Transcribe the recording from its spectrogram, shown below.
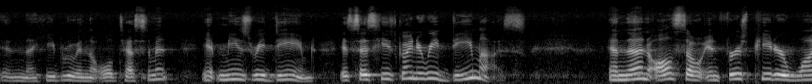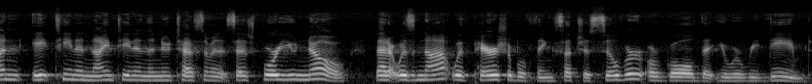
in the Hebrew in the Old Testament, it means redeemed. It says he's going to redeem us. And then also in 1 Peter 1 18 and 19 in the New Testament, it says, For you know that it was not with perishable things such as silver or gold that you were redeemed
